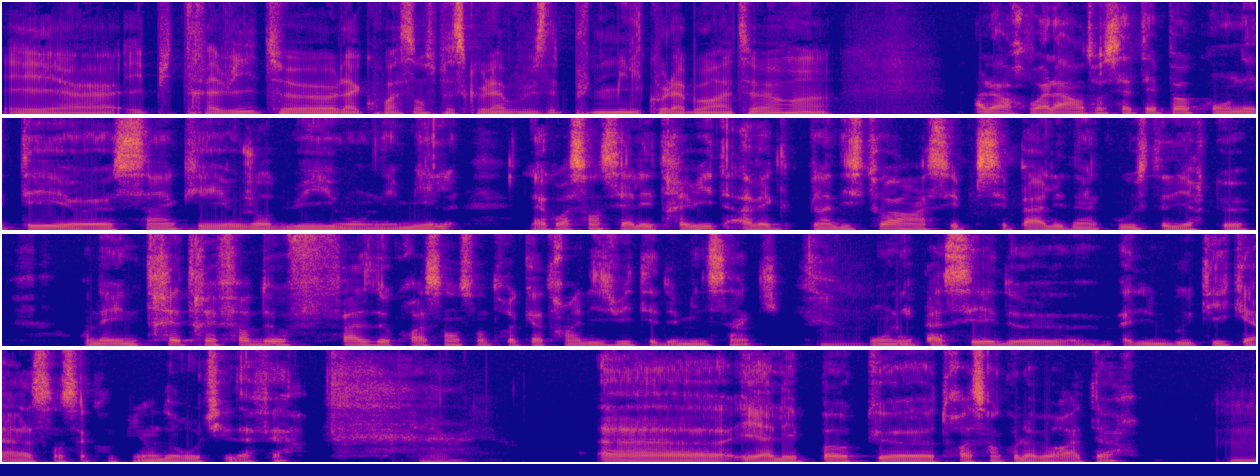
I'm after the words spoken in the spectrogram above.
Et, euh, et, puis très vite, euh, la croissance, parce que là, vous êtes plus de 1000 collaborateurs. Alors voilà, entre cette époque où on était 5 euh, et aujourd'hui où on est 1000, la croissance est allée très vite avec plein d'histoires. Hein. C'est pas allé d'un coup, c'est-à-dire que on a eu une très très forte phase de croissance entre 98 et 2005. Mmh. Où on est passé de bah, d'une boutique à 150 millions d'euros de chiffre d'affaires. Eh euh, et à l'époque 300 euh, collaborateurs. Hmm.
